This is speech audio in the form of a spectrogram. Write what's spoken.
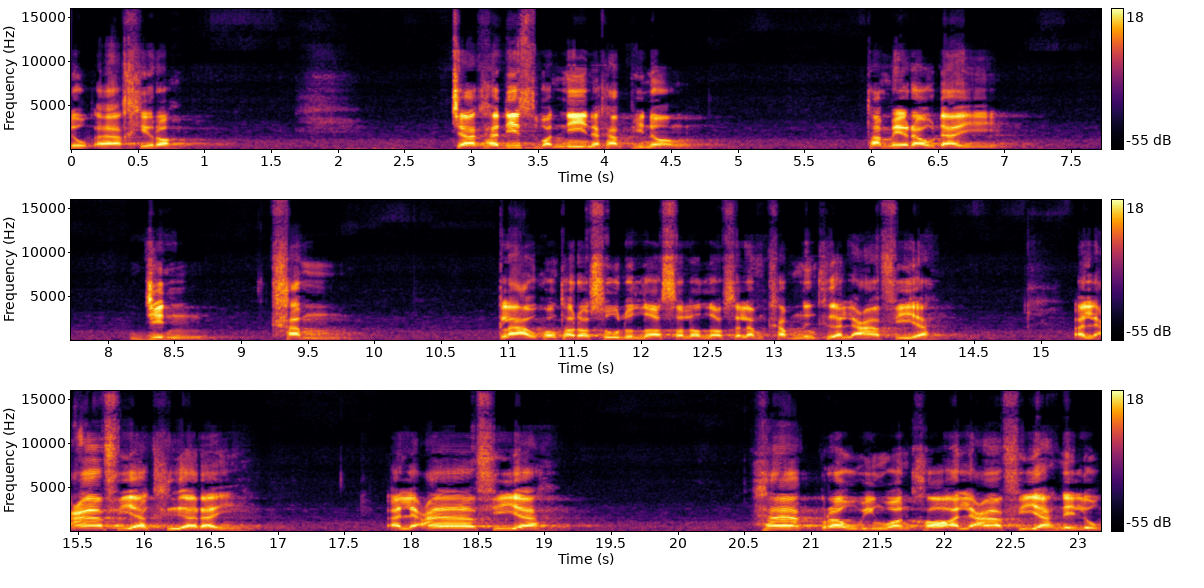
โลกอาคิราะห์จากฮะดีษบทนี้นะครับพี่น้องถ้าไม่เราได้ยินคำกล่าวของท่านรอซูลุลลอฮ์สัลลัลลอฮุอะลัยฮิวะสัลลัมคำนึงคืออัลอาฟียะอัลอาฟียะคืออะไรอัลอาฟียะหากเราวิงวอนขออัลอาฟียะในโลก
